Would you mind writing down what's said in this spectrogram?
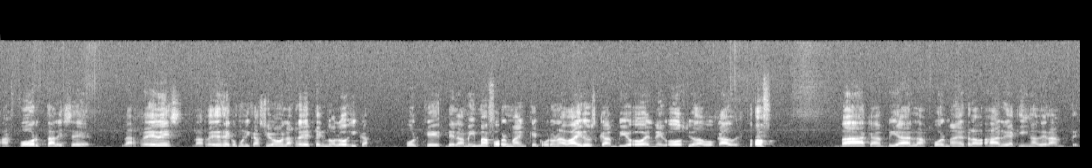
a fortalecer las redes, las redes de comunicación, las redes tecnológicas, porque de la misma forma en que coronavirus cambió el negocio de abocado Stuff, va a cambiar la forma de trabajar de aquí en adelante.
